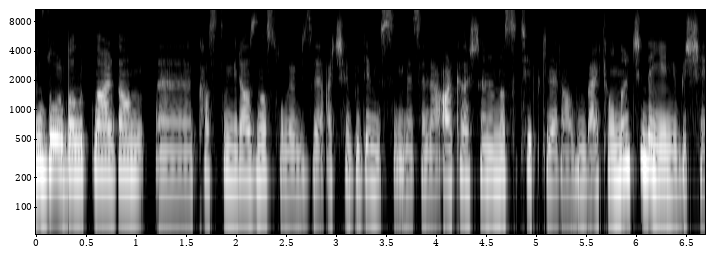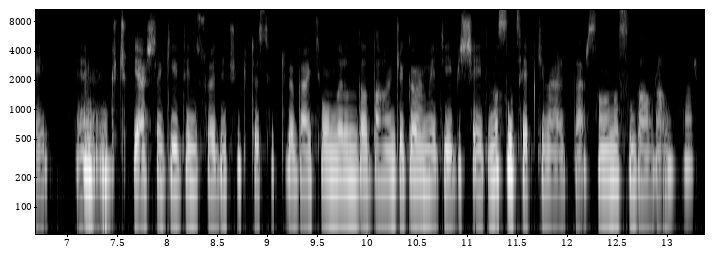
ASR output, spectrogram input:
Bu zorbalıklardan e, kastın biraz nasıl oluyor bize açabilir misin? Mesela arkadaşlarına nasıl tepkiler aldın? Belki onlar için de yeni bir şey. E, Hı. Küçük bir yaşta girdiğini söyledin çünkü tesettüre belki onların da daha önce görmediği bir şeydi. Nasıl tepki verdiler? Sana nasıl davrandılar?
